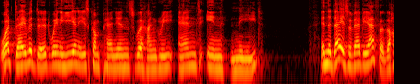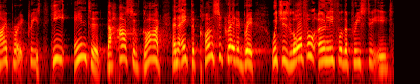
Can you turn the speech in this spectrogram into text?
what David did when he and his companions were hungry and in need? In the days of Abiathar, the high priest, he entered the house of God and ate the consecrated bread, which is lawful only for the priest to eat,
